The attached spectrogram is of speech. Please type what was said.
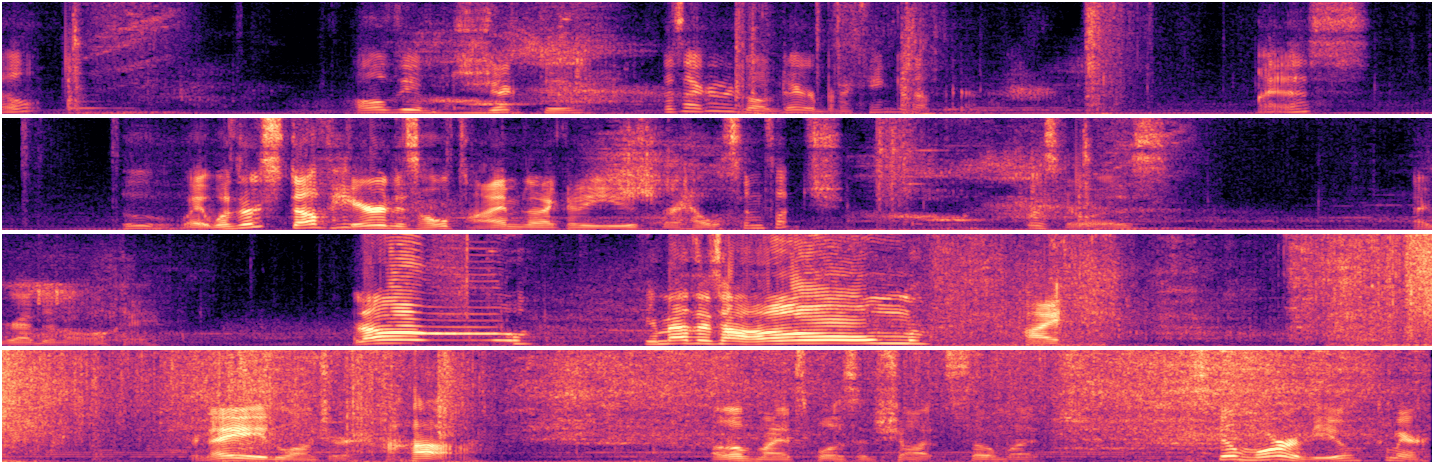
Well, all the objective. That's not gonna go up there, but I can't get up there. Yes. Ooh, wait, was there stuff here this whole time that I could have used for health and such? Of course there was. I grabbed it all, okay. Hello? Your mother's home. Hi. Grenade launcher. Haha. I love my explosive shots so much. There's still more of you. Come here.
